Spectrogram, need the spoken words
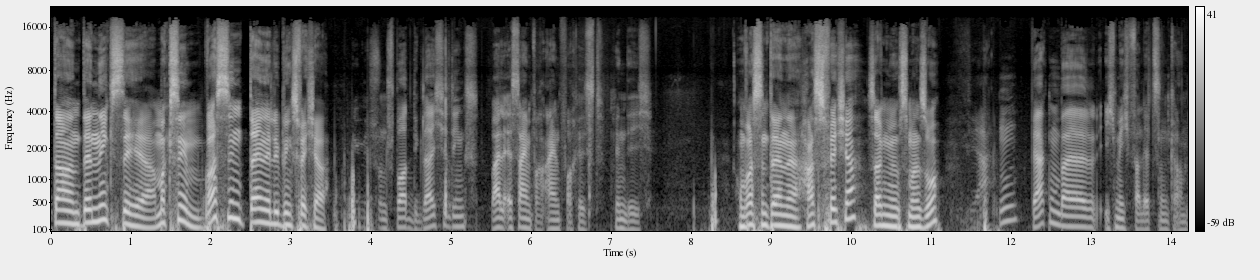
Dann der nächste her. Maxim, was sind deine Lieblingsfächer? Englisch und Sport die gleiche Dings, weil es einfach einfach ist, finde ich. Und was sind deine Hassfächer? Sagen wir es mal so. Werken, werken, weil ich mich verletzen kann.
